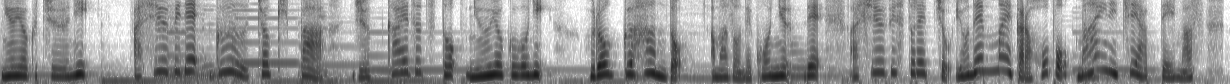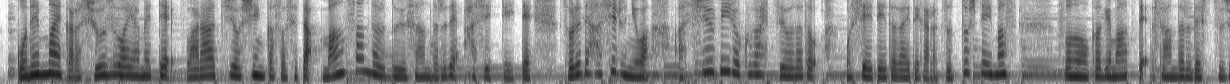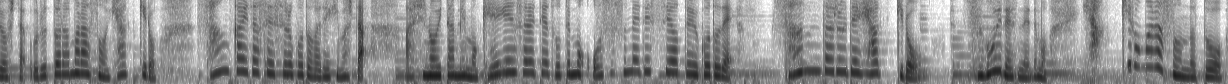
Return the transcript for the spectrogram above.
入浴中に足指でグーチョキパー10回ずつと入浴後にフロッグハンド Amazon で購入で足指ストレッチを4年前からほぼ毎日やっています。5年前からシューズはやめてわらあちを進化させたマンサンダルというサンダルで走っていてそれで走るには足指力が必要だと教えていただいてからずっとしています。そのおかげもあってサンダルで出場したウルトラマラソン100キロ3回達成することができました。足の痛みも軽減されてとてもおすすめですよということでサンダルで100キロ。すごいですね。でも100キロマラソンだと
